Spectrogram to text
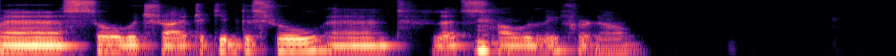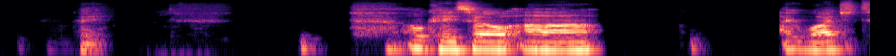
uh, so we try to keep this rule and that's Mm. how we live for now okay. Okay, so uh, I watched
